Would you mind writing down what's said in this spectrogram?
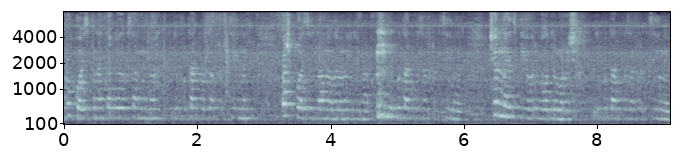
Грокойська Наталія Олександрівна, депутат позафракційний, Пашко Світлана Леонідівна, депутат позафракційний, Чернецький Ігор Володимирович, депутат позафракційний,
